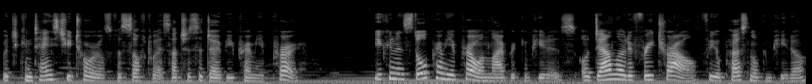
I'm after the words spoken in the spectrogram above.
which contains tutorials for software such as Adobe Premiere Pro. You can install Premiere Pro on library computers or download a free trial for your personal computer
